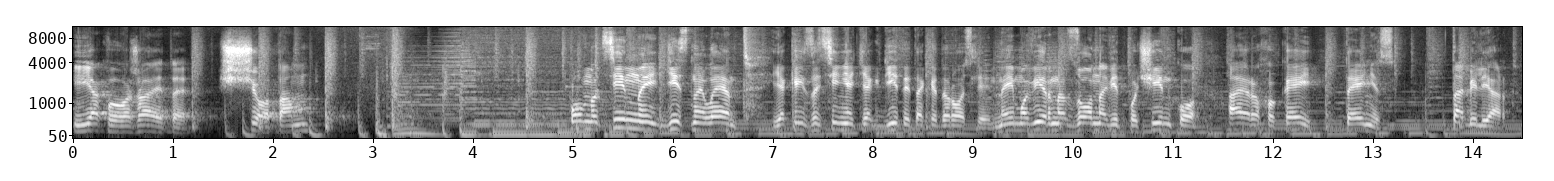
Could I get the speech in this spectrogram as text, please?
І як ви вважаєте, що там? Повноцінний Діснейленд, який зацінять як діти, так і дорослі. Неймовірна зона відпочинку, аерохокей, теніс та більярд.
